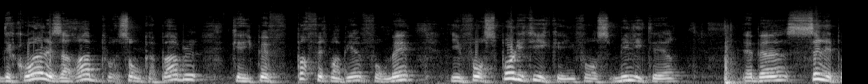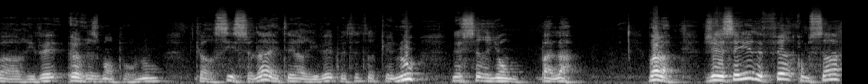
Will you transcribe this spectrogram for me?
de quoi les Arabes sont capables, qu'ils peuvent parfaitement bien former une force politique et une force militaire. Eh bien, ce n'est pas arrivé, heureusement pour nous, car si cela était arrivé, peut-être que nous ne serions pas là. Voilà, j'ai essayé de faire comme ça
